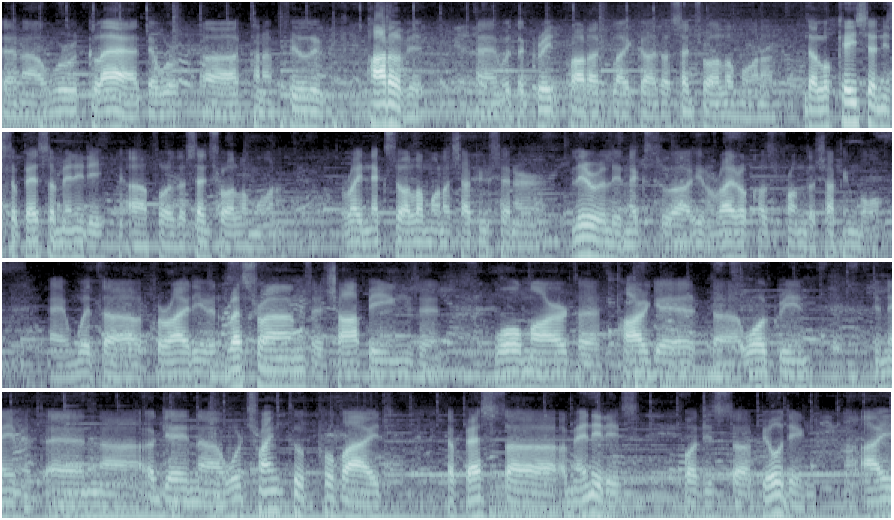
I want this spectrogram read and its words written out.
And uh, we're glad that we're kind of feeling part of it and with a great product like the Central Ala Moana. The location is the best amenity for the Central Ala Moana. Right next to Ala Moana Shopping Center, literally next to, uh, you know, right across from the shopping mall. And with a variety of restaurants and shoppings and Walmart, uh, Target, uh, Walgreens, you name it. And uh, again, uh, we're trying to provide the best uh, amenities for this building. I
